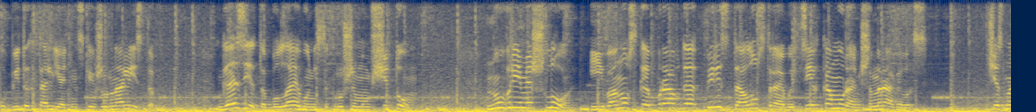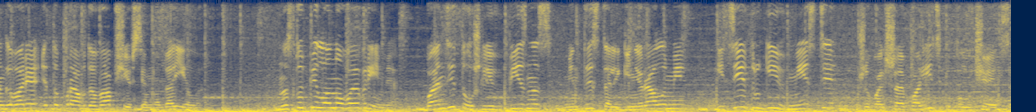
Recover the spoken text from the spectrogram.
убитых тольяттинских журналистов. Газета была его несокрушимым щитом. Но время шло, и Ивановская правда перестала устраивать тех, кому раньше нравилось. Честно говоря, эта правда вообще всем надоела. Наступило новое время. Бандиты ушли в бизнес, менты стали генералами, и те, и другие вместе. Уже большая политика получается.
